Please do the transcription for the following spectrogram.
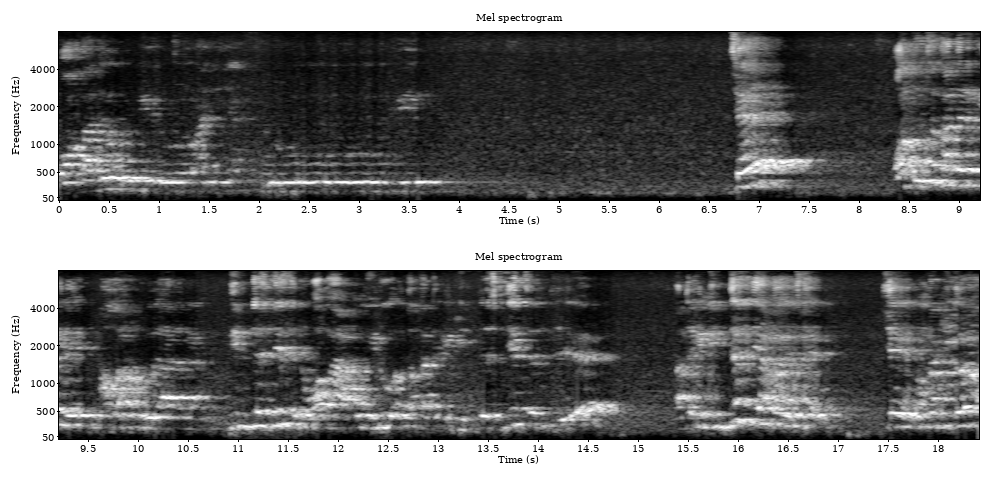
وقد أمروا أن يكفروا به যে অথচ তাদেরকে আল্লাহ রাব্বুল আলামিন নির্দেশ দিয়েছেন ওয়া উমিরু অর্থাৎ তাদেরকে নির্দেশ দিয়েছেন যে, তাদেরকে নির্দেশ দেওয়া হয়েছে যে, তোমরা কি করো?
